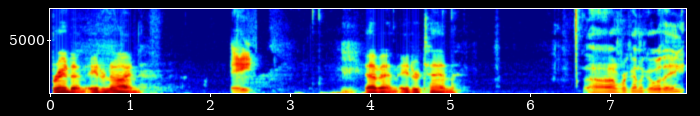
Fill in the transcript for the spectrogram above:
Brandon, eight or nine? Eight. Evan, eight or ten? Uh, we're gonna go with eight.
